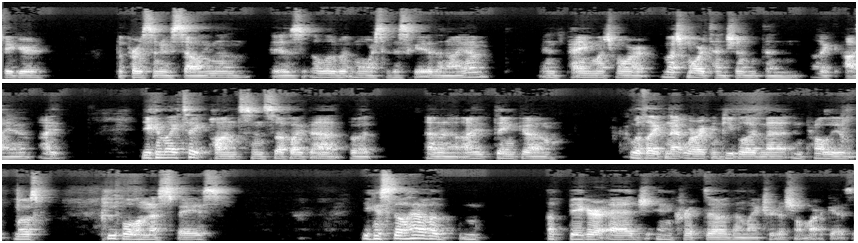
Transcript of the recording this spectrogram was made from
figure the person who's selling them is a little bit more sophisticated than I am and paying much more much more attention than like I am. I you can like take punts and stuff like that, but I don't know. I think um, with like network and people I've met and probably most people in this space, you can still have a a bigger edge in crypto than like traditional markets.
